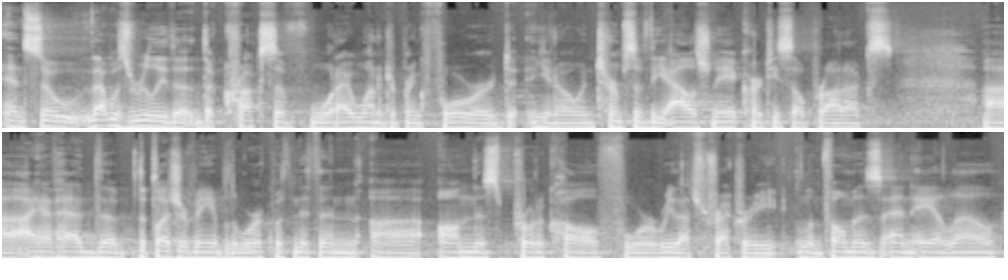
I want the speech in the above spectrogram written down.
and so that was really the, the crux of what I wanted to bring forward, you know, in terms of the allogeneic CAR T cell products. Uh, I have had the, the pleasure of being able to work with Nitin uh, on this protocol for relapsed refractory lymphomas and ALL.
